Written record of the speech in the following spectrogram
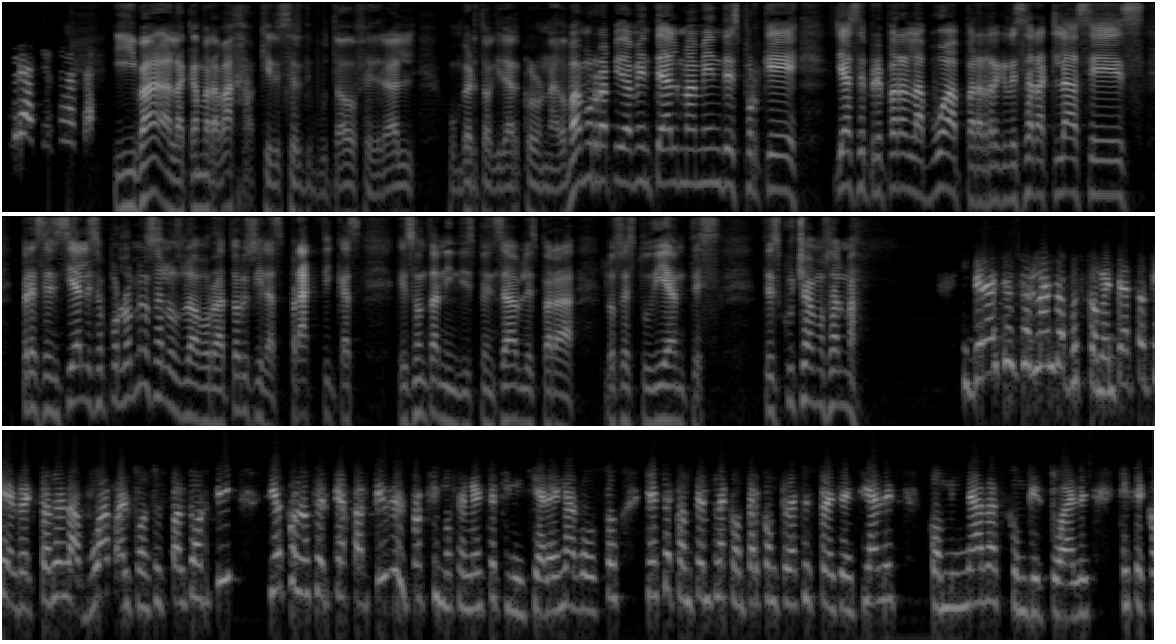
Gracias, Y va a la Cámara Baja, quiere ser diputado federal Humberto Aguilar Coronado. Vamos rápidamente Alma Méndez porque ya se prepara la BUA para regresar a clases presenciales o por lo menos a los laboratorios y las prácticas que son tan indispensables para los estudiantes. Te escuchamos, Alma. Gracias, Fernando. Pues comentar que el rector de la UAP, Alfonso Espalzo Ortiz, dio a conocer que a partir del próximo semestre que iniciará en agosto, ya se contempla contar con clases presenciales combinadas con virtuales, que se,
